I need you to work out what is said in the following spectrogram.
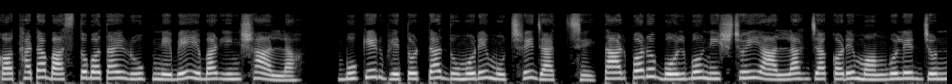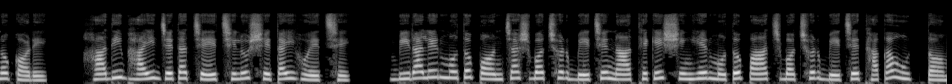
কথাটা বাস্তবতায় রূপ নেবে এবার ইনশা আল্লাহ বুকের ভেতরটা দুমড়ে মুচড়ে যাচ্ছে। তারপরও বলব নিশ্চয়ই আল্লাহ যা করে মঙ্গলের জন্য করে। হাদি ভাই যেটা চেয়েছিল সেটাই হয়েছে। বিড়ালের মতো পঞ্চাশ বছর বেঁচে না থেকে সিংহের মতো পাঁচ বছর বেঁচে থাকা উত্তম।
